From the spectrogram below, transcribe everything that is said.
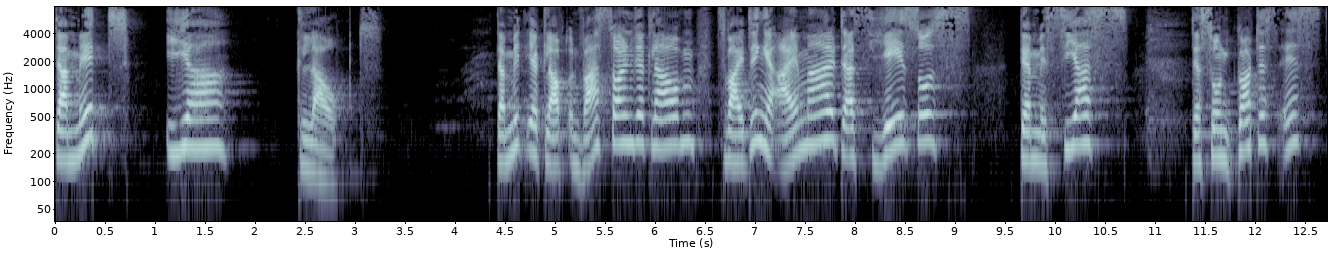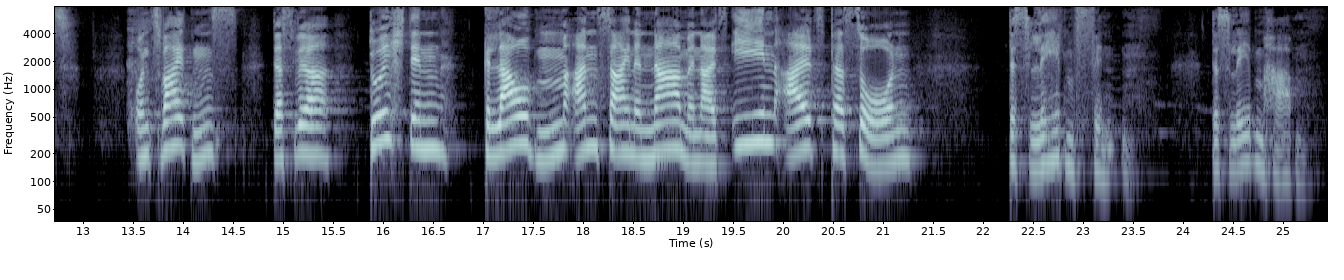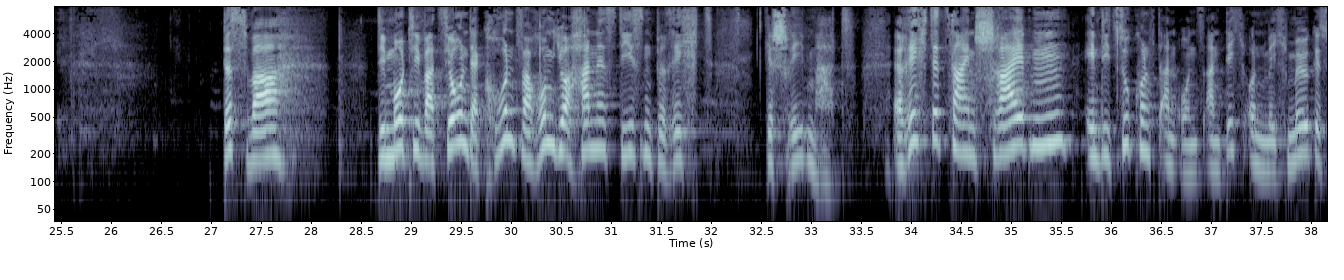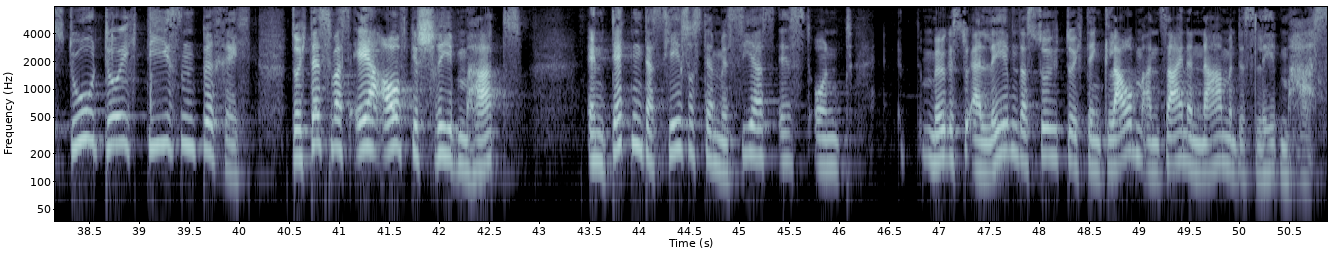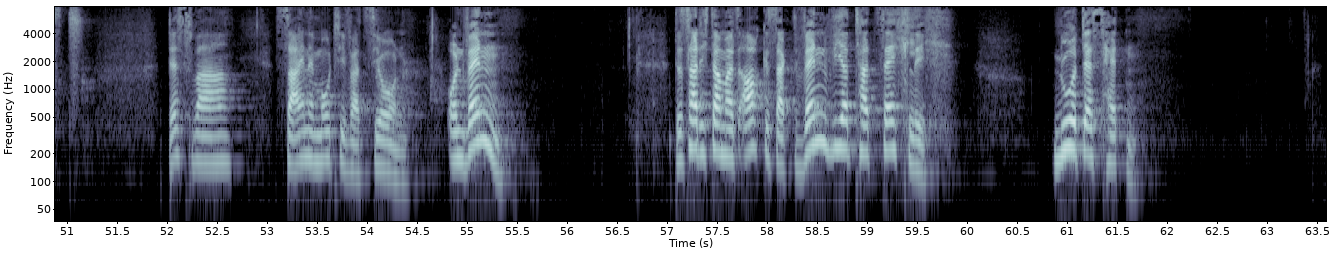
damit ihr glaubt. Damit ihr glaubt. Und was sollen wir glauben? Zwei Dinge. Einmal, dass Jesus der Messias, der Sohn Gottes ist. Und zweitens, dass wir durch den Glauben an seinen Namen als ihn als Person das Leben finden, das Leben haben. Das war die Motivation, der Grund, warum Johannes diesen Bericht geschrieben hat. Er richtet sein Schreiben in die Zukunft an uns, an dich und mich. Mögest du durch diesen Bericht, durch das, was er aufgeschrieben hat, entdecken, dass Jesus der Messias ist und mögest du erleben, dass du durch den Glauben an seinen Namen das Leben hast. Das war seine Motivation. Und wenn, das hatte ich damals auch gesagt, wenn wir tatsächlich nur das hätten,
